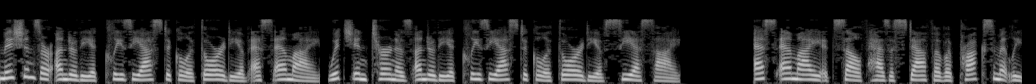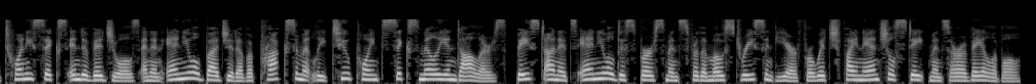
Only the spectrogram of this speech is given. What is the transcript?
Missions are under the ecclesiastical authority of SMI, which in turn is under the ecclesiastical authority of CSI. SMI itself has a staff of approximately 26 individuals and an annual budget of approximately $2.6 million, based on its annual disbursements for the most recent year for which financial statements are available.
